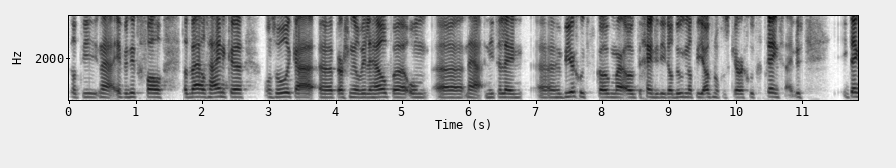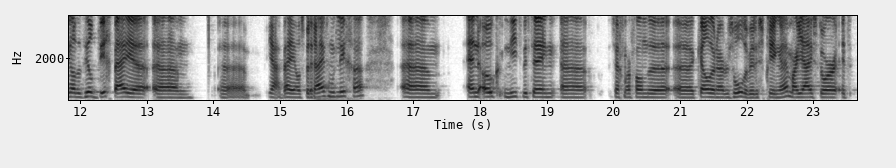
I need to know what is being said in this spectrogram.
dat die, nou ja, even in dit geval, dat wij als Heineken ons horeca uh, personeel willen helpen om nou ja, niet alleen hun bier goed te verkopen, maar ook degene die dat doen, dat die ook nog eens een keer goed getraind zijn. Dus ik denk dat het heel dicht bij je, um, ja, bij je als bedrijf moet liggen. Um, en ook niet meteen uh, zeg maar van de uh, kelder naar de zolder willen springen, maar juist door het,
